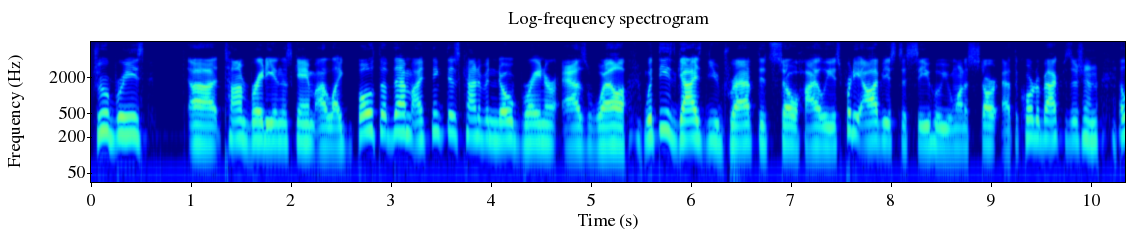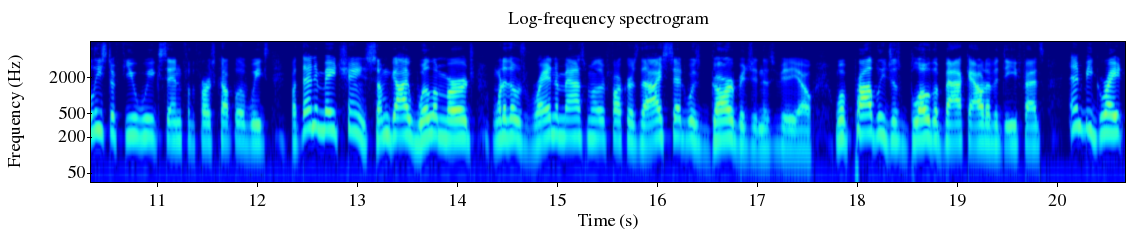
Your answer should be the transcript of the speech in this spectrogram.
Drew Brees uh, Tom Brady in this game. I like both of them. I think this is kind of a no brainer as well. With these guys that you drafted so highly, it's pretty obvious to see who you want to start at the quarterback position, at least a few weeks in for the first couple of weeks. But then it may change. Some guy will emerge, one of those random ass motherfuckers that I said was garbage in this video, will probably just blow the back out of a defense and be great.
